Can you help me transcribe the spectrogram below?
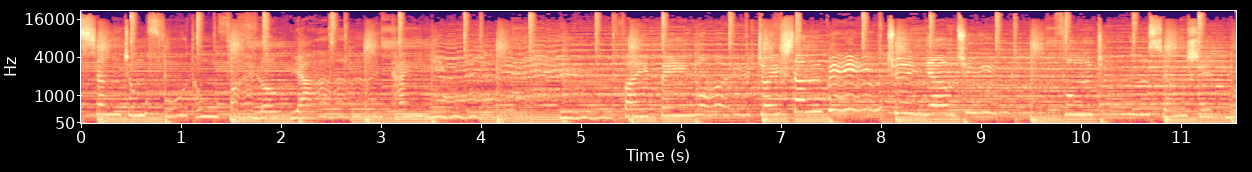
生中苦痛快乐也体验，愉快悲哀在身边转又转，风中想说。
